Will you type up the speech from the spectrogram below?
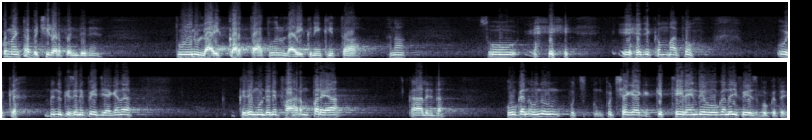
ਕਮੈਂਟਾਂ ਪਿੱਛੇ ਲੜ ਪੈਂਦੇ ਨੇ। ਤੂੰ ਇਹਨੂੰ ਲਾਈਕ ਕਰਤਾ, ਤੂੰ ਇਹਨੂੰ ਲਾਈਕ ਨਹੀਂ ਕੀਤਾ, ਹੈਨਾ? ਸੋ ਇਹ ਜਿਹੇ ਕੰਮਾਂ ਤੋਂ ਉਹ ਇੱਕ ਮੈਨੂੰ ਕਿਸੇ ਨੇ ਭੇਜਿਆ, ਕਹਿੰਦਾ ਕਿਸੇ ਮੁੰਡੇ ਨੇ ਫਾਰਮ ਭਰਿਆ ਕਾਲਜ ਦਾ। ਉਹ ਕਹਿੰਦਾ, ਉਹਨੂੰ ਪੁੱਛ- ਪੁੱਛਿਆ ਗਿਆ ਕਿ ਕਿੱਥੇ ਰਹਿੰਦੇ ਹੋ, ਉਹ ਕਹਿੰਦਾ ਜੀ ਫੇਸਬੁੱਕ ਤੇ।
